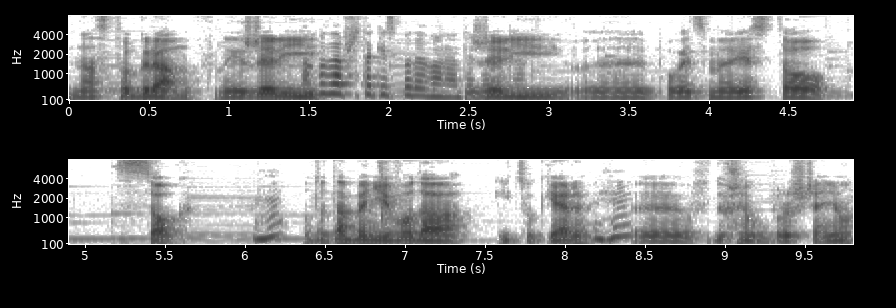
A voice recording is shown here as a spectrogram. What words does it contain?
Na 100 gramów. No jeżeli, No bo zawsze tak jest podawana tabelka. jeżeli e, powiedzmy jest to sok, Mhm. no to tam będzie woda i cukier Mhm. e, w dużym uproszczeniu.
